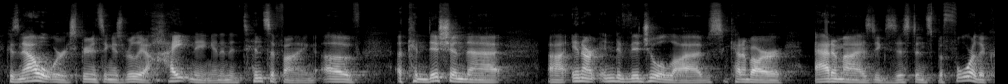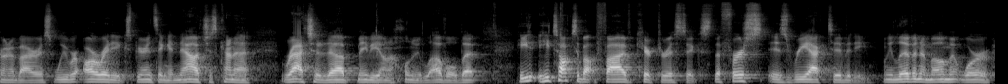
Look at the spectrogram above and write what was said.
because now what we're experiencing is really a heightening and an intensifying of a condition that uh, in our individual lives, kind of our atomized existence before the coronavirus we were already experiencing, and now it's just kind of ratcheted up maybe on a whole new level. But he, he talks about five characteristics. The first is reactivity. We live in a moment where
